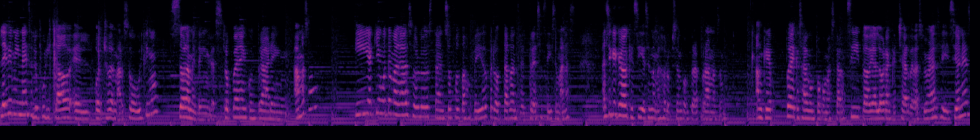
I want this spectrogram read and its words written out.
Lady Midnight salió publicado el 8 de marzo último, solamente en inglés. Lo pueden encontrar en Amazon y aquí en Guatemala solo está en Sofos bajo pedido, pero tarda entre 3 a 6 semanas. Así que creo que sigue siendo mejor opción comprar por Amazon. Aunque puede que salga un poco más caro. Si todavía logran cachar de las primeras ediciones,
